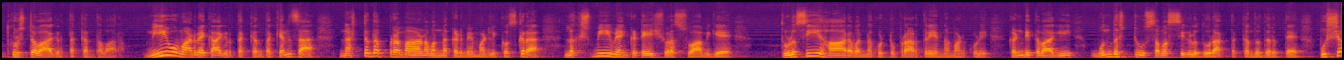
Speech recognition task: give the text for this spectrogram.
ಉತ್ಕೃಷ್ಟವಾಗಿರ್ತಕ್ಕಂಥ ವಾರ. ನೀವು ಮಾಡಬೇಕಾಗಿರ್ತಕ್ಕಂಥ ಕೆಲಸ ನಷ್ಟದ ಪ್ರಮಾಣವನ್ನು ಕಡಿಮೆ ಮಾಡಲಿಕ್ಕೋಸ್ಕರ ಲಕ್ಷ್ಮೀ ವೆಂಕಟೇಶ್ವರ ಸ್ವಾಮಿಗೆ ತುಳಸಿ ಹಾರವನ್ನು ಕೊಟ್ಟು ಪ್ರಾರ್ಥನೆಯನ್ನು ಮಾಡ್ಕೊಳ್ಳಿ. ಖಂಡಿತವಾಗಿ ಒಂದಷ್ಟು ಸಮಸ್ಯೆಗಳು ದೂರ ಆಗ್ತಕ್ಕಂಥದ್ದಿರುತ್ತೆ ಪುಷ್ಯ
